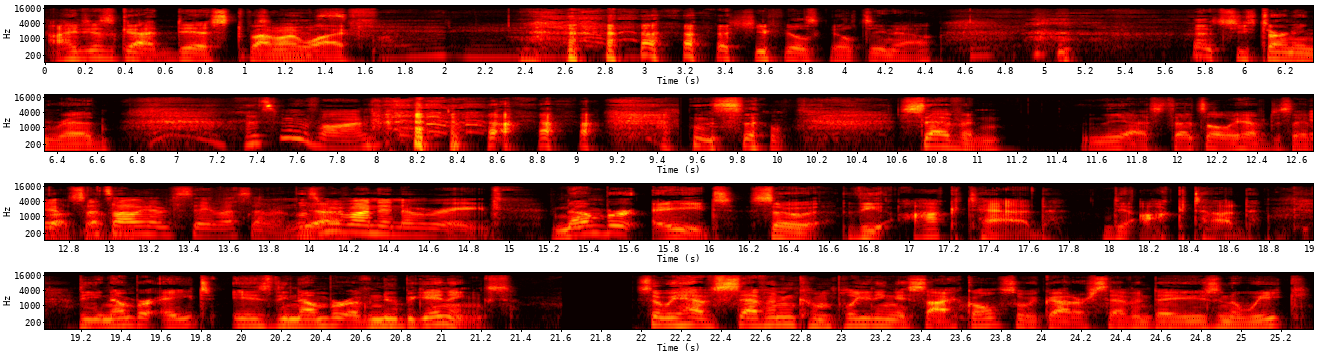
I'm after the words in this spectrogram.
I just got dissed by my wife. she feels guilty now. She's turning red. Let's move on. so, seven. Yes, that's all we have to say Yep, about seven. that's all we have to say about seven. Let's Yeah. move on to number eight. Number eight. So the octad, the octad. The number eight is the number of new beginnings. So we have seven completing a cycle. So we've got our seven days in a week.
